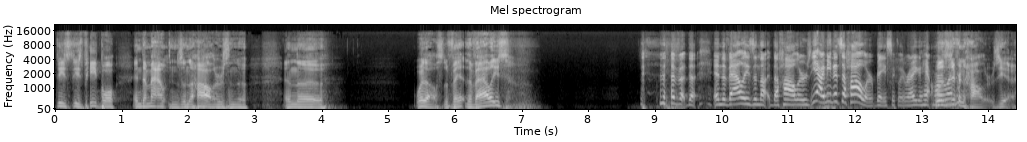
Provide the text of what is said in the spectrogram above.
These these people in the mountains and the hollers and the and the what else? The va- the valleys. The- in the valleys and the, the hollers. Yeah, I mean it's a holler basically, right? Well, there's different hollers. Yeah.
